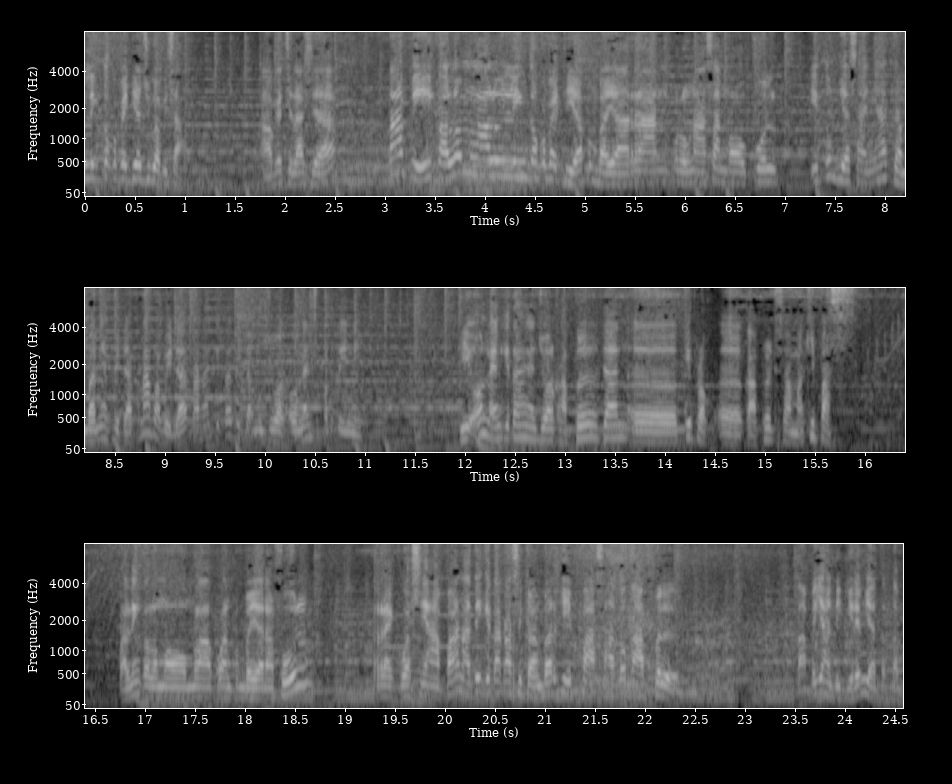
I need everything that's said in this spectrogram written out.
link Tokopedia juga bisa. Oke jelas ya. Tapi kalau melalui link Tokopedia pembayaran pelunasan mau full itu biasanya gambarnya beda. Kenapa beda? Karena kita tidak menjual online seperti ini. Di online kita hanya jual kabel dan e, kiprok e, kabel sama kipas. Paling kalau mau melakukan pembayaran full, requestnya apa? Nanti kita kasih gambar kipas atau kabel tapi yang dikirim ya tetap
